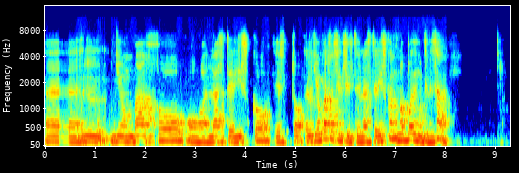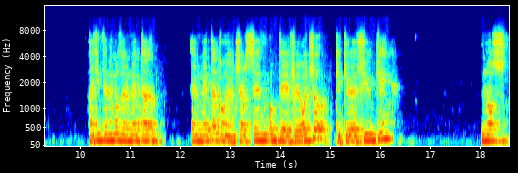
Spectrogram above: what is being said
uh, guion bajo o el asterisco, esto, el guion bajo sí existe, el asterisco no pueden utilizar. Aquí tenemos el meta, el meta con el charset UTF-8, que quiere decir que nos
